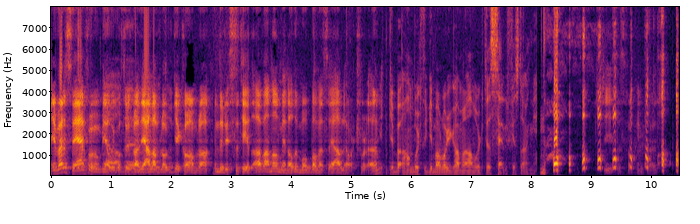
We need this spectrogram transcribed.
Jeg bare ser for meg om jeg hadde Ja, gått det- ut med et jævla vloggekamera under russetida. Vennene mine hadde mobba meg så jævlig hardt for det. Ikke han brukte ikke bare vloggekamera, han brukte selfiestang. Jesus fucking Christ.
